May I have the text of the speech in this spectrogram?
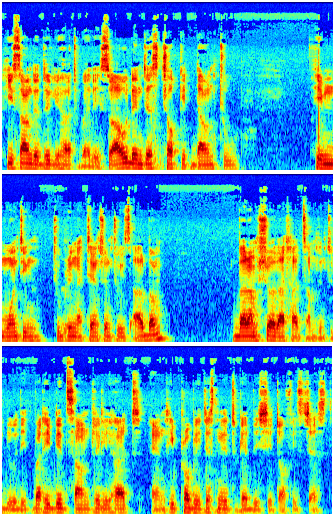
he sounded really hurt by this. So i wouldn't just chalk it down to him wanting to bring attention to his album but I'm sure that had something to do with it. But he did sound really hurt, and he probably just needed to get this shit off his chest.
